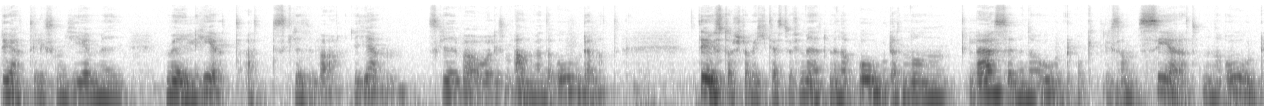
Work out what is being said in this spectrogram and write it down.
det är att det liksom ger mig möjlighet att skriva igen. Skriva och liksom använda orden. Att det är det största och viktigaste för mig, att mina ord, att någon läser mina ord och liksom ser att mina ord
